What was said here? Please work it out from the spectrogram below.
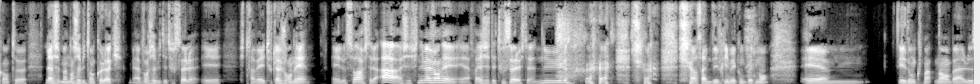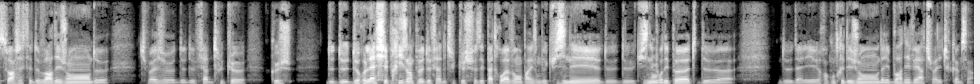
Quand euh, là je- maintenant j'habite en coloc, mais avant j'habitais tout seul et je travaillais toute la journée. Et le soir, j'étais là, ah, j'ai fini ma journée. Et après, j'étais tout seul, et j'étais là, nul. Ça me déprimait complètement. Et, euh, et donc maintenant, bah, le soir, j'essaie de voir des gens, de, tu vois, je, de, de faire des trucs que, que je, de, de, de relâcher prise un peu, de faire des trucs que je faisais pas trop avant, par exemple de cuisiner, de, de cuisiner Mm. pour des potes, de, euh, de d'aller rencontrer des gens, d'aller boire des verres, tu vois, des trucs comme ça.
